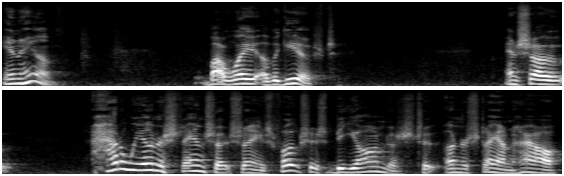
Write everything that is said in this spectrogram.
in him by way of a gift. And so how do we understand such things? Folks, it's beyond us to understand how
